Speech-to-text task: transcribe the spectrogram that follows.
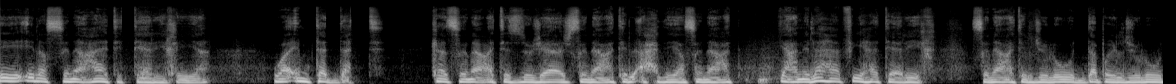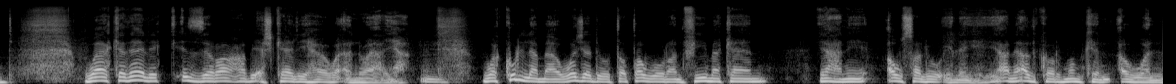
إلى الصناعات التاريخية وامتدت كصناعة الزجاج صناعة الأحذية صناعة يعني لها فيها تاريخ. صناعة الجلود دبغ الجلود وكذلك الزراعة بأشكالها وأنواعها. وكلما وجدوا تطورا في مكان يعني أوصلوا إليه. يعني أذكر ممكن أول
